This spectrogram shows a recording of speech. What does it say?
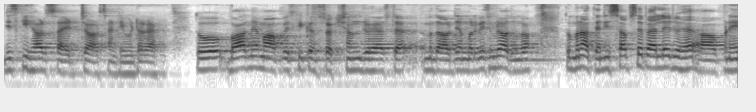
जिसकी हर साइड चार सेंटीमीटर है तो बाद में मैं आपको इसकी कंस्ट्रक्शन जो है मदार जम्बर भी समझा दूँगा तो बनाते हैं जी सबसे पहले जो है आपने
